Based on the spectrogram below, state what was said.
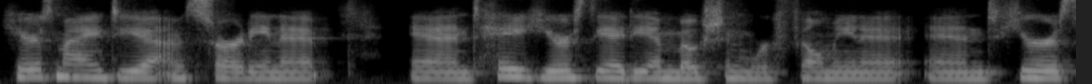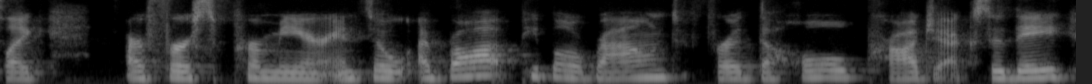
here's my idea, I'm starting it and hey here's the idea in motion we're filming it and here's like our first premiere. And so I brought people around for the whole project. So they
